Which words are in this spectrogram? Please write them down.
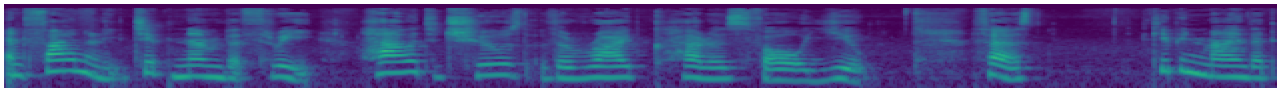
And finally, tip number three how to choose the right colors for you. First, keep in mind that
